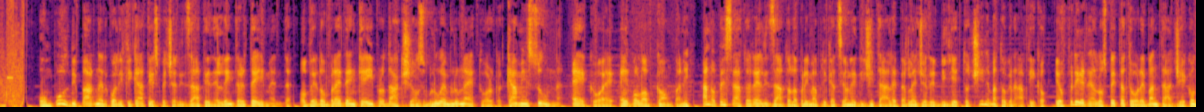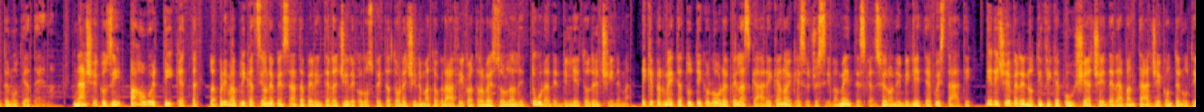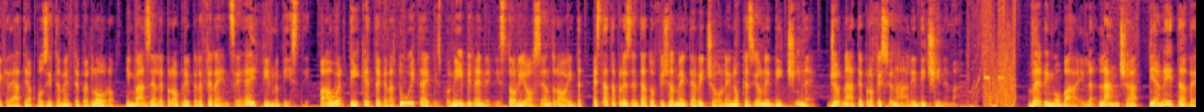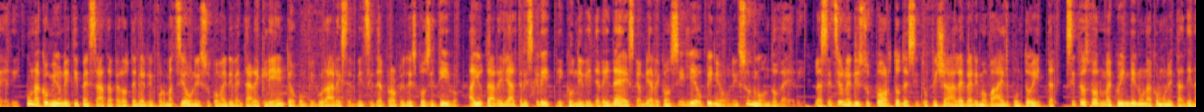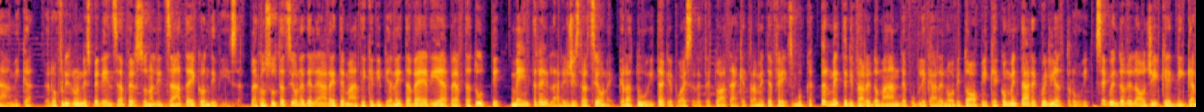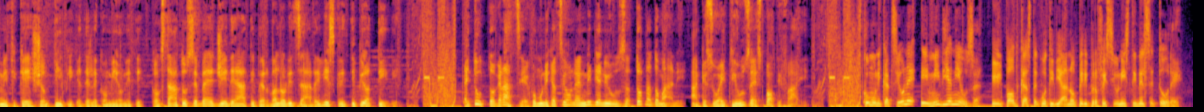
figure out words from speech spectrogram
Un pool di partner qualificati e specializzati nell'entertainment, ovvero Brad K Productions, Blue Blue Network, Coming Soon, Echo e Evolove Company, hanno pensato e realizzato la prima applicazione digitale per leggere il biglietto cinematografico e offrire allo spettatore vantaggi e contenuti a tema. Nasce così Power Ticket, la prima applicazione pensata per interagire con lo spettatore cinematografico attraverso la lettura del biglietto del cinema e che permette a tutti coloro che la scaricano e che successivamente scansionano i biglietti acquistati di ricevere notifiche push e accedere a vantaggi e contenuti creati appositamente per loro in base alle proprie preferenze e ai film visti. Power Ticket, gratuita e disponibile negli store iOS e Android, è stata presentata ufficialmente a Riccione in occasione di Cine, giornate professionali di cinema. Very Mobile lancia Pianeta Veri, una community pensata per ottenere informazioni su come diventare cliente o configurare i servizi del proprio dispositivo, aiutare gli altri iscritti, condividere idee, scambiare consigli e opinioni sul mondo Veri. La sezione di supporto del sito ufficiale verymobile.it si trasforma quindi in una comunità dinamica per offrire un'esperienza personalizzata e condivisa. La consultazione delle aree tematiche di Pianeta Veri è aperta a tutti, mentre la registrazione gratuita gratuita che può essere effettuata anche tramite Facebook, permette di fare domande, pubblicare nuovi topic e commentare quelli altrui, seguendo le logiche di gamification tipiche delle community, con status e badge ideati per valorizzare gli iscritti più attivi. È tutto, grazie. Comunicazione e Media News torna domani, anche su iTunes e Spotify. Comunicazione e Media News, il podcast quotidiano per i professionisti del settore.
